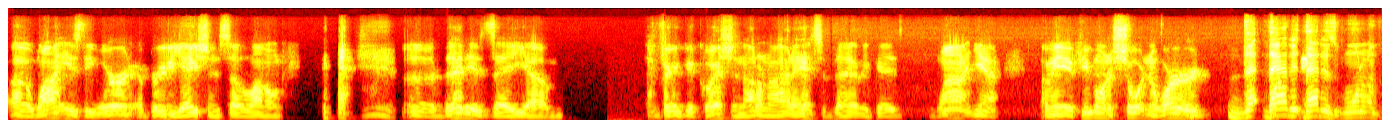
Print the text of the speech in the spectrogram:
uh, why is the word abbreviation so long? uh, that is a um, a very good question. I don't know how to answer that because why? Yeah, I mean, if you're going to shorten a word, That that is, that is one of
